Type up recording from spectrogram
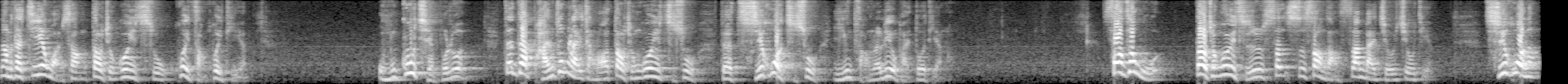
那么在今天晚上，道琼工业指数会涨会跌，我们姑且不论。但在盘中来讲的话，道琼工业指数的期货指数已经涨了六百多点了。上周五道琼工业指数上是上涨三百九十九点，期货呢，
